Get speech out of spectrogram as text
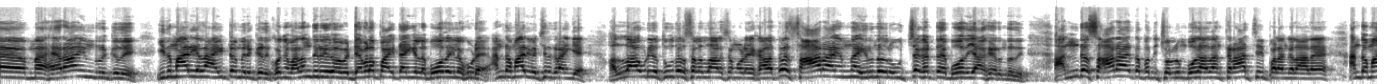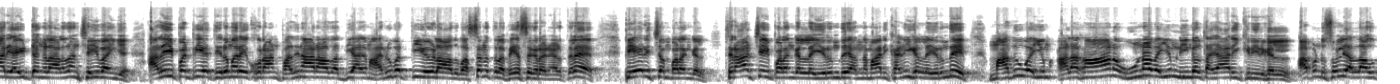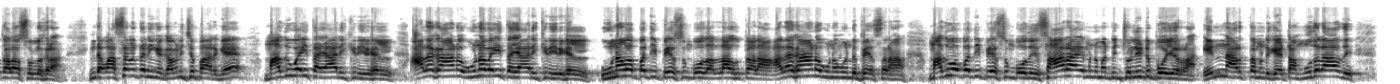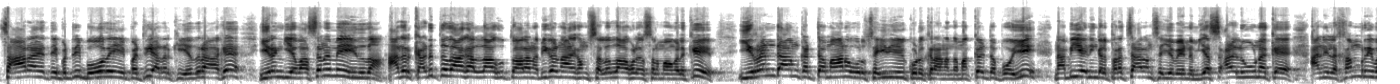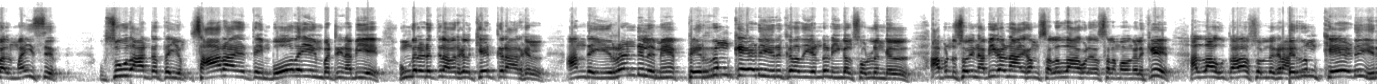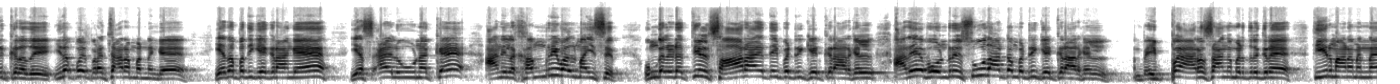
ஹெராயின் இருக்குது. இது மாதிரி எல்லாம் ஐட்டம் இருக்குது. கொஞ்சம் வளர்ந்து டெவலப் ஆகிட்டாங்கல்ல போதையில் கூட. அந்த மாதிரி வச்சிருக்கிறாங்க. அல்லாவுடைய தூதர் ஸல்லல்லாஹு காலத்தில் சாராயம் தான் இருந்ததில் உச்சகட்ட போதையாக இருந்தது. அந்த சாராயத்தை பற்றி சொல்லும்போது அதான் திராட்சை பழங்களால் அந்த மாதிரி ஐட்டங்களால் தான் செய்வாங்க. அதை பற்றிய திருமறை குரான் பதினாறாவது அத்தியாயம் அறுபத்தி ஏழாவது வசனத்தில் பேசுகிற நேரத்தில் பேரிச்சம்பழங்கள் திராட்சை பழங்களில் இருந்து அந்த மாதிரி கனிகளில் இருந்து மதுவையும் அழகான உணவையும் நீங்கள் தயாரிக்கிறீர்கள். அப்படின்னு சொல்லி அல்லாஹ் அல்லாஹு தாலா சொல்லுகிறான். இந்த வசனத்தை நீங்க கவனிச்சு பாருங்க. மதுவை தயாரிக்கிறீர்கள் அழகான உணவை தயாரிக்கிறீர்கள். உணவை பத்தி பேசும்போது அல்லாஹு தாலா அழகான உணவுன்னு பேசுறான். மதுவை பத்தி பேசும்போது சாராயம்னு மட்டும் சொல்லிட்டு போயிடுறான். என்ன அர்த்தம்னு கேட்டால் முதலாவது சாராயத்தை பற்றி போதையை பற்றி அதற்கு எதிராக இறங்கிய வசனமே இதுதான். அதற்கு அடுத்ததாக அல்லாஹு தாலா நபிகள் நாயகம் ஸல்லல்லாஹு அலுவலம் அவங்களுக்கு இரண்டாம் கட்டமான ஒரு செய்தியை கொடுக்கிறான். அந்த மக்கள்கிட்ட போய் நபியை நீங்கள் பிரச்சாரம் செய்ய வேண்டும். எஸ் அலூனக அனில் ஹம்ரிவல் மைசிர் சூதாட்டத்தையும் சாராயத்தையும் போதையையும் பற்றி நபியே உங்களிடத்தில் அவர்கள் கேட்கிறார்கள் அந்த இரண்டிலுமே பெரும் கேடு இருக்கிறது என்று நீங்கள் சொல்லுங்கள் அப்படின்னு சொல்லி நபிகள் நாயகம் சல்லாஹ் அலுவலம் அவங்களுக்கு அல்லாஹு தாலா சொல்லுகிறார் பெரும் கேடு இருக்கிறது. இதை போய் பிரச்சாரம் பண்ணுங்க. எதை பத்தி கேட்குறாங்க எஸ் அலூனக்க அனில் ஹம்ரி வல் மைசிர். உங்களிடத்தில் சாராயத்தை பற்றி கேட்கிறார்கள் அதே போன்று சூதாட்டம் பற்றி கேட்கிறார்கள். இப்ப அரசாங்கம் எடுத்திருக்கிற தீர்மானம் என்ன?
